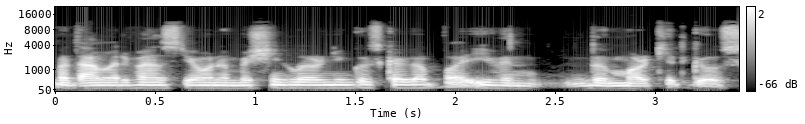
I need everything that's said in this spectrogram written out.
በጣም አድቫንስድ የሆነ ማሽን ለርኒንግ ውስጥ ከገባ even the market goes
